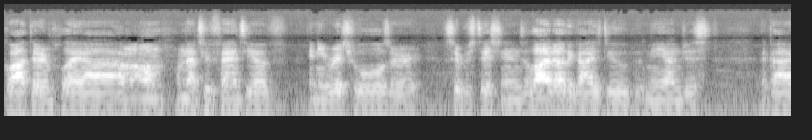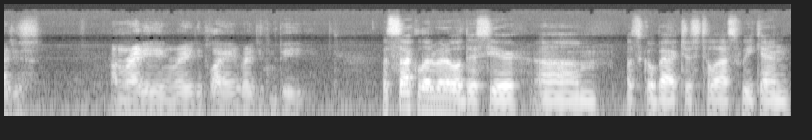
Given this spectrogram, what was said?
go out there and play. Uh, I'm, I'm, not too fancy of any rituals or superstitions. A lot of other guys do, but me, I'm just a guy just I'm ready and ready to play, ready to compete. Let's talk a little bit about this year. Um, let's go back just to last weekend.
